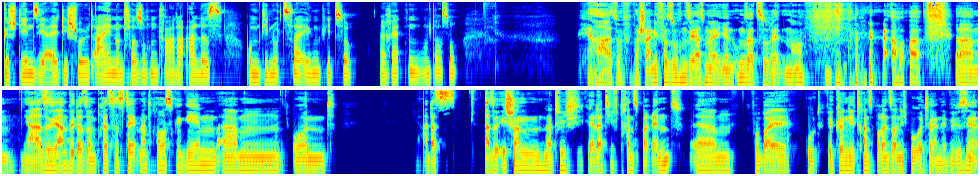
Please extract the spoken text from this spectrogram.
Gestehen Sie all die Schuld ein und versuchen gerade alles, um die Nutzer irgendwie zu retten oder so? Ja, also wahrscheinlich versuchen sie erstmal ihren Umsatz zu retten, ne? Aber ähm, ja, also sie haben wieder so ein Pressestatement rausgegeben ähm, und ja, das also ist schon natürlich relativ transparent. Ähm, wobei, gut, wir können die Transparenz auch nicht beurteilen. Ne? Wir wissen ja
